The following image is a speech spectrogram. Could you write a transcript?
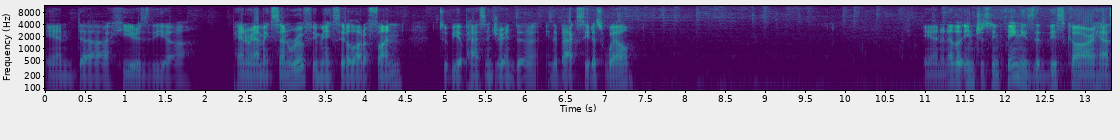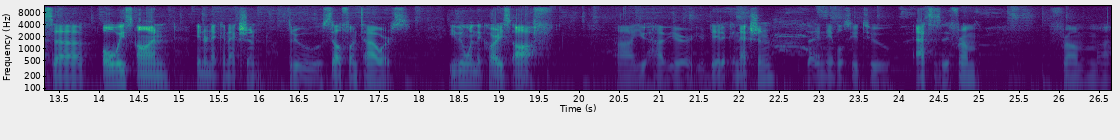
and uh, here's the uh, panoramic sunroof. It makes it a lot of fun to be a passenger in the in the back seat as well. And another interesting thing is that this car has a always-on internet connection through cell phone towers. Even when the car is off, uh, you have your, your data connection that enables you to access it from, from uh,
